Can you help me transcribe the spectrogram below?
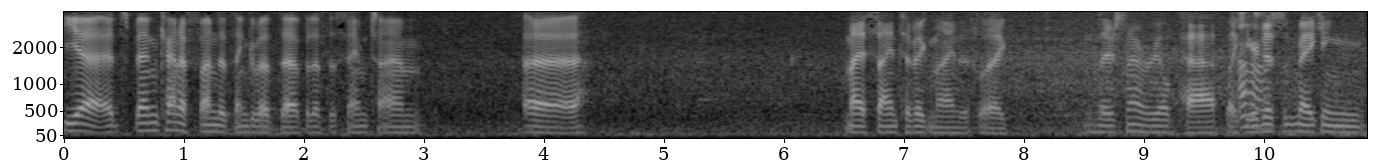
yeah, it's been kind of fun to think about that, but at the same time uh my scientific mind is like there's no real path. Like you're Uh-huh. just making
